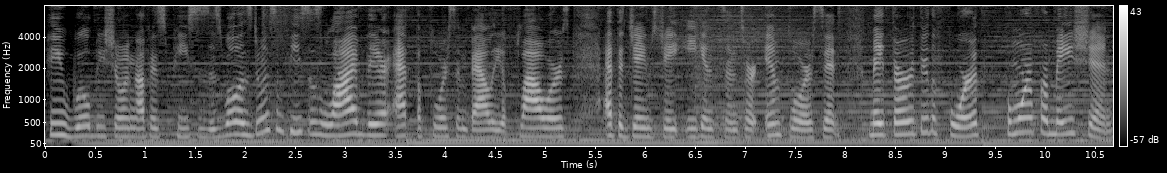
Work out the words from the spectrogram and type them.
he will be showing off his pieces as well as doing some pieces live there at the Florissant Valley of Flowers at the James J. Eagan Center in Florissant, May 3rd through the 4th. For more information,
